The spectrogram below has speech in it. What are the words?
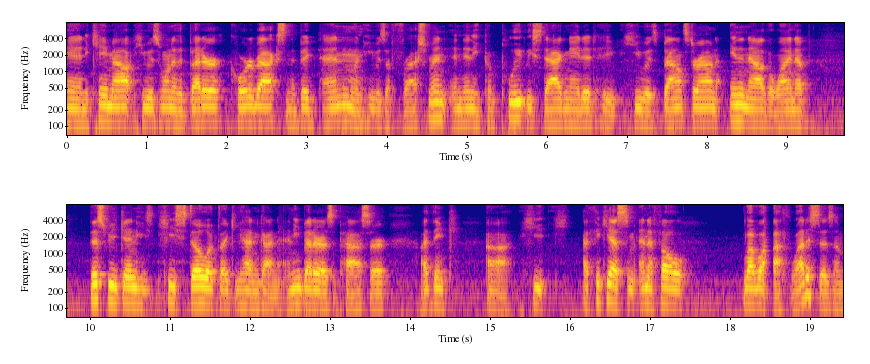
and he came out. He was one of the better quarterbacks in the Big Ten when he was a freshman, and then he completely stagnated. He he was bounced around in and out of the lineup. This weekend, he he still looked like he hadn't gotten any better as a passer. I think uh, he, he I think he has some NFL level athleticism,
